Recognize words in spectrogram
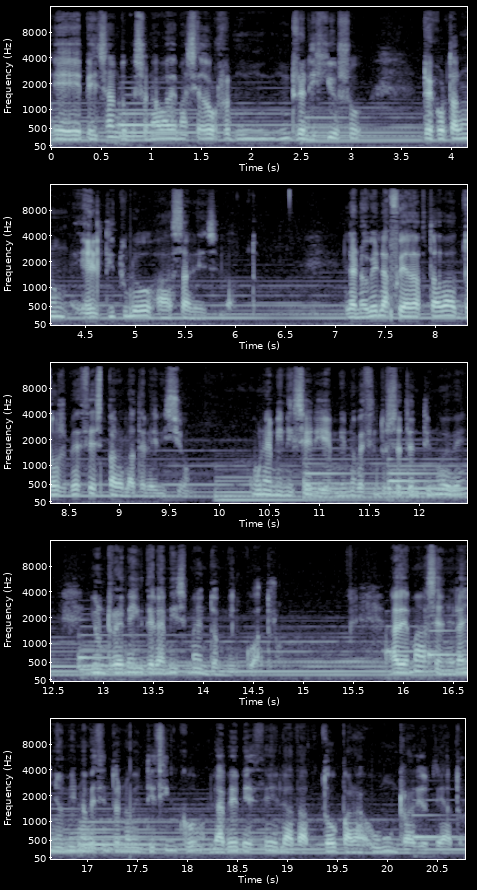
eh, pensando que sonaba demasiado religioso, recortaron el título a Salem's Lot. La novela fue adaptada dos veces para la televisión, una miniserie en 1979 y un remake de la misma en 2004. Además, en el año 1995, la BBC la adaptó para un radioteatro.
